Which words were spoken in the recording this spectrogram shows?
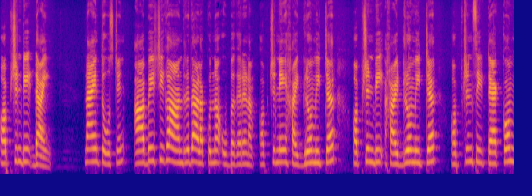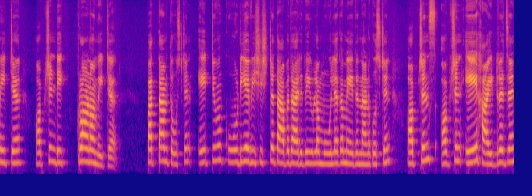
option D dyne. Ninth question. ആപേക്ഷിക ആർദ്രത അളക്കുന്ന ഉപകരണം. Option A hygrometer option B hydrometer option C tachometer option D chronometer പത്താം ക്വസ്റ്റ്യൻ ഏറ്റവും കൂടിയ വിശിഷ്ട താപധാരിതയുള്ള മൂലകം ഏതെന്നാണ് question options option A hydrogen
